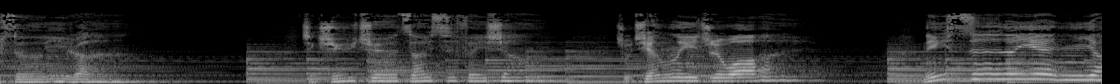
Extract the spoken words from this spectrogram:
暮色依然，情绪却再次飞翔数千里之外。你似的艳阳，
